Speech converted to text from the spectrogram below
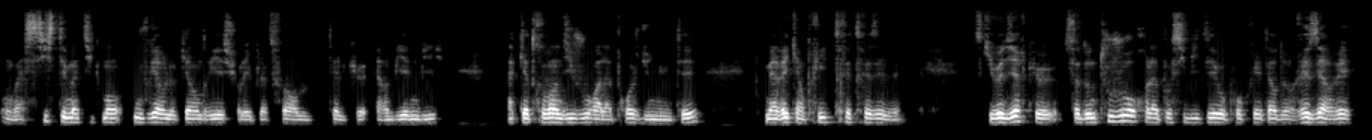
on va systématiquement ouvrir le calendrier sur les plateformes telles que Airbnb à 90 jours à l'approche d'une nuitée, mais avec un prix très très élevé. Ce qui veut dire que ça donne toujours la possibilité aux propriétaires de réserver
